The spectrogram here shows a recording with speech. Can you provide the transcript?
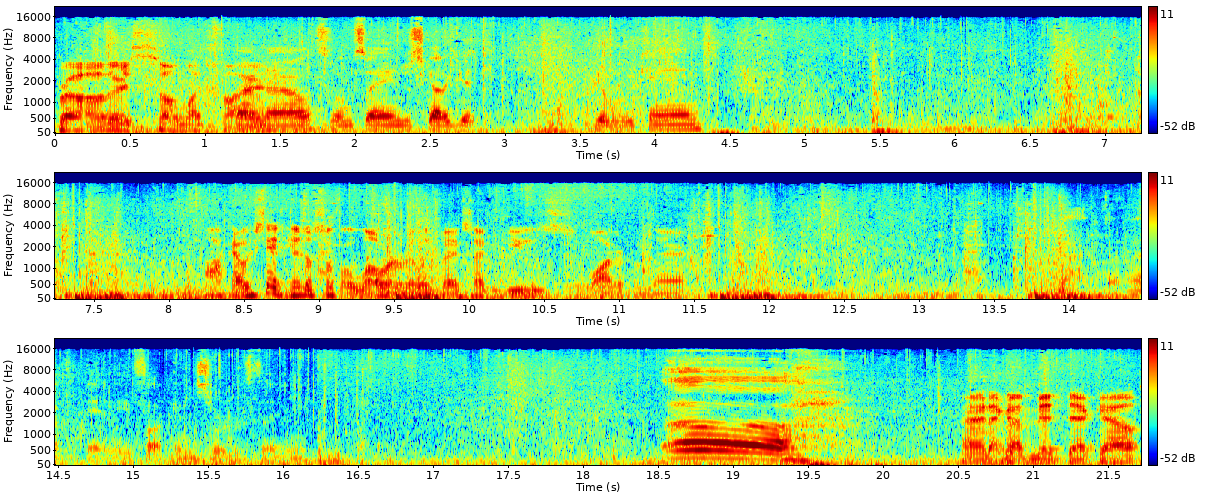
Bro, there's so much I fire. know. That's what I'm saying. Just gotta get get what we can. Fuck, I wish they'd hit us with a lower really quick so I could use water from there. God, don't have any fucking sort of thing. Uh, Alright, I got mid deck out.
